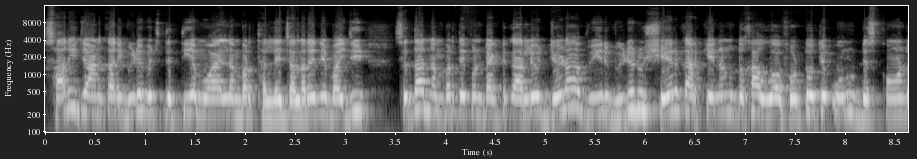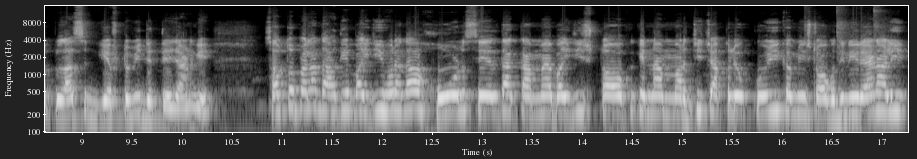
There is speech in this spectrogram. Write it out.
ਸਾਰੀ ਜਾਣਕਾਰੀ ਵੀਡੀਓ ਵਿੱਚ ਦਿੱਤੀ ਹੈ ਮੋਬਾਈਲ ਨੰਬਰ ਥੱਲੇ ਚੱਲ ਰਹੇ ਨੇ ਬਾਈ ਜੀ। ਸਿੱਧਾ ਨੰਬਰ ਤੇ ਕੰਟੈਕਟ ਕਰ ਲਿਓ, ਜਿਹੜਾ ਵੀਰ ਵੀਡੀਓ ਨੂੰ ਸ਼ੇਅਰ ਕਰਕੇ ਇਹਨਾਂ ਨੂੰ ਦਿਖਾਊਗਾ ਫੋਟੋ ਤੇ ਉਹਨੂੰ ਡਿਸਕਾਊਂਟ ਪਲੱਸ ਗਿਫਟ ਵੀ ਦਿੱਤੇ ਜਾਣਗੇ। ਸਭ ਤੋਂ ਪਹਿਲਾਂ ਦੱਸ ਦਈਏ ਬਾਈ ਜੀ ਹੋਰਾਂ ਦਾ ਹੋਲਸੇਲ ਦਾ ਕੰਮ ਹੈ ਬਾਈ ਜੀ ਸਟਾਕ ਕਿੰਨਾ ਮਰਜ਼ੀ ਚੱਕ ਲਿਓ, ਕੋਈ ਕਮੀ ਸਟਾਕ ਦੀ ਨਹੀਂ ਰਹਿਣ ਵਾਲੀ।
